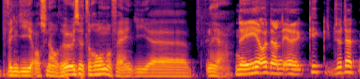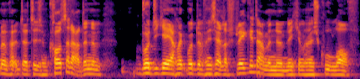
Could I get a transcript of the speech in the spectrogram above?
Vind je al snel het huis uit de grond? Of vind je, eh, nou ja... Nee dan, eh, kijk, dat, dat is een kostraad. En dan word je eigenlijk wordt er vanzelfsprekend aan mijn dat je school af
